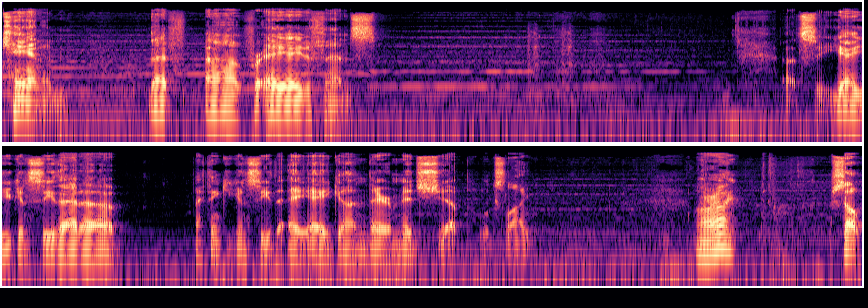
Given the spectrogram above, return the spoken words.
cannon that uh, for AA defense. Let's see. Yeah, you can see that. Uh, I think you can see the AA gun there, midship. Looks like. All right. So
